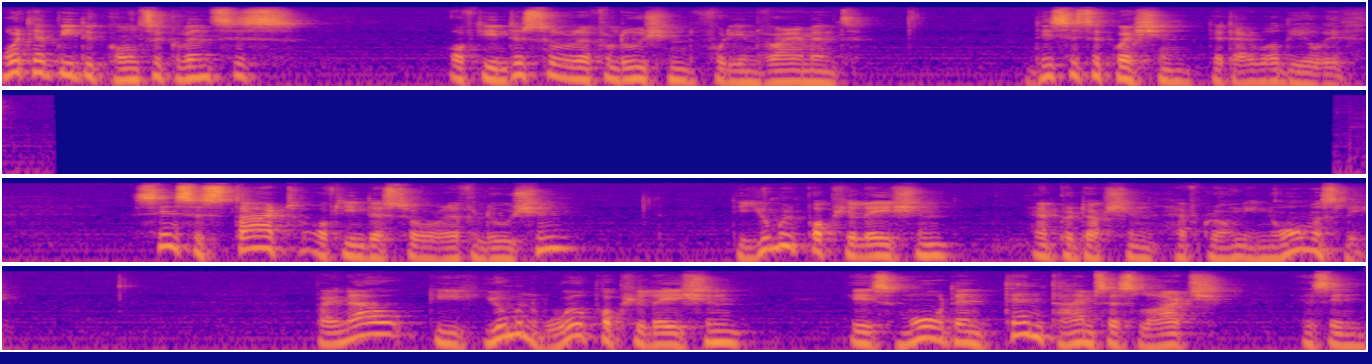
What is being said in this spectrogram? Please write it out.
What have been the consequences of the Industrial Revolution for the environment? This is a question that I will deal with. Since the start of the Industrial Revolution, the human population and production have grown enormously. By now, the human world population is more than 10 times as large as in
